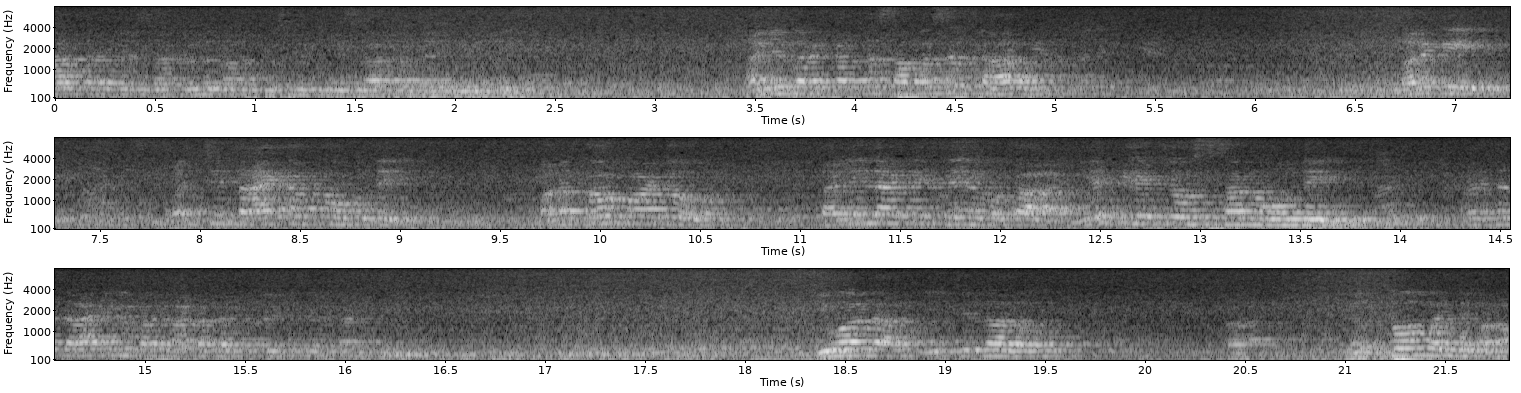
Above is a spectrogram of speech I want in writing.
మాత్రమే సభ్యులు మన దృష్టికి తీసుకురావడం జరిగింది. అవి మనకంత సమస్యలు కాదు. మనకి మంచి నాయకత్వం ఉంది. మనతో పాటు తల్లి లాంటి ఒక ఏపీహెచ్ఓ సంఘం ఉంది. మనకు అండదండలు ఇవాళ ఈ జిల్లాలో ఎంతో మంది మన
